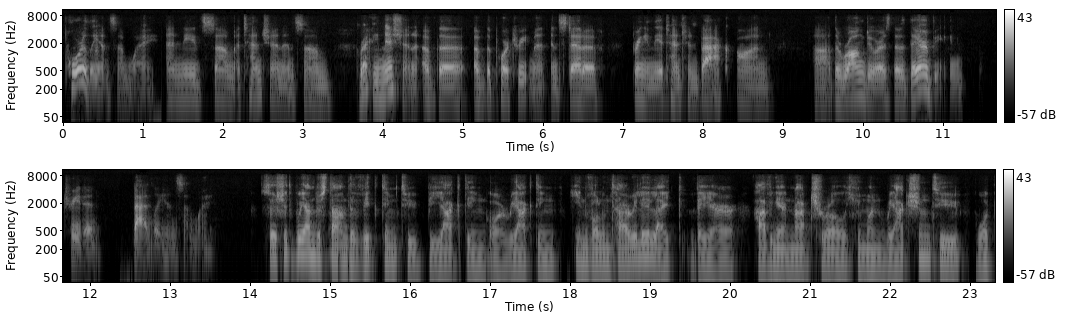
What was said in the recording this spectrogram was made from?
poorly in some way and needs some attention and some recognition of the of the poor treatment instead of bringing the attention back on uh, the wrongdoer as though they're being treated badly in some way. So, should we understand the victim to be acting or reacting involuntarily, like they are having a natural human reaction to what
